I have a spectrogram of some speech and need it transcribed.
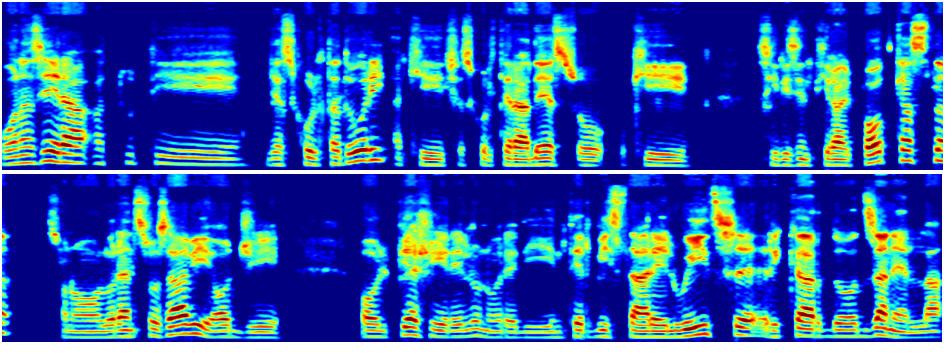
Buonasera a tutti gli ascoltatori, a chi ci ascolterà adesso o chi si risentirà il podcast. Sono Lorenzo Savi e oggi ho il piacere e l'onore di intervistare Luiz Riccardo Zanella,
